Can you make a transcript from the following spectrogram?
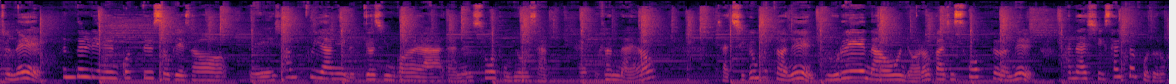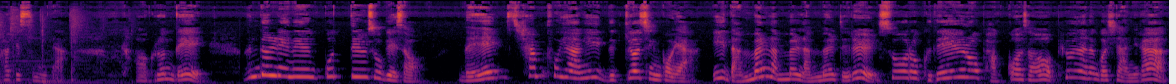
장범준의 흔들리는 꽃들 속에서 내 샴푸 향이 느껴진 거야 라는 수어 동영상 잘 보셨나요? 자 지금부터는 노래에 나온 여러 가지 수어 표현을 하나씩 살펴보도록 하겠습니다 어, 그런데 흔들리는 꽃들 속에서 내 샴푸 향이 느껴진 거야 이 낱말 낱말 낱말들을 수어로 그대로 바꿔서 표현하는 것이 아니라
